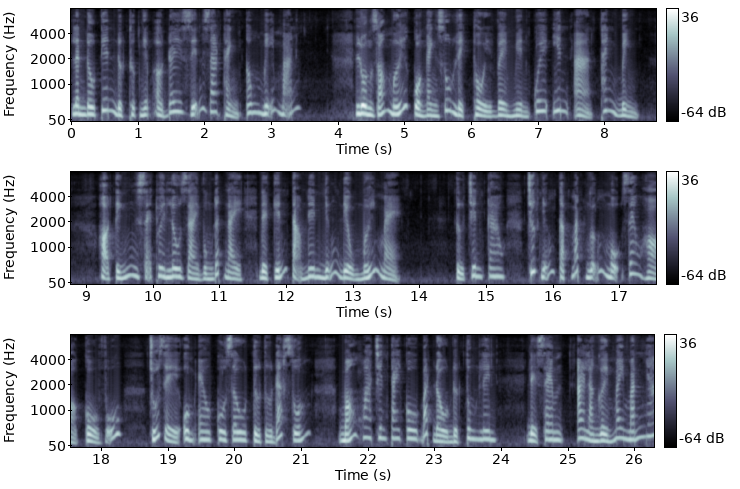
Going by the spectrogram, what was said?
lần đầu tiên được thực nghiệm ở đây diễn ra thành công mỹ mãn. Luồng gió mới của ngành du lịch thổi về miền quê yên ả, thanh bình. Họ tính sẽ thuê lâu dài vùng đất này để kiến tạo nên những điều mới mẻ. Từ trên cao, trước những cặp mắt ngưỡng mộ gieo hò cổ vũ, chú rể ôm eo cô dâu từ từ đáp xuống, bó hoa trên tay cô bắt đầu được tung lên, để xem ai là người may mắn nhá.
